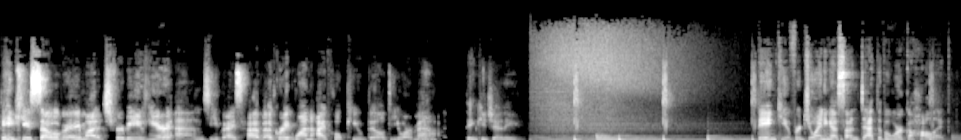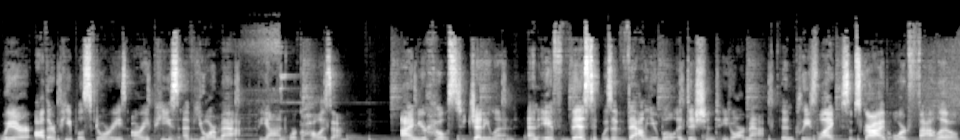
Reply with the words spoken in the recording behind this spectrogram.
Thank you so very much for being here. And you guys have a great one. I hope you build your map. Thank you, Jenny. Thank you for joining us on Death of a Workaholic, where other people's stories are a piece of your map beyond workaholism. I'm your host, Jenny Lynn. And if this was a valuable addition to your map, then please like, subscribe, or follow,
